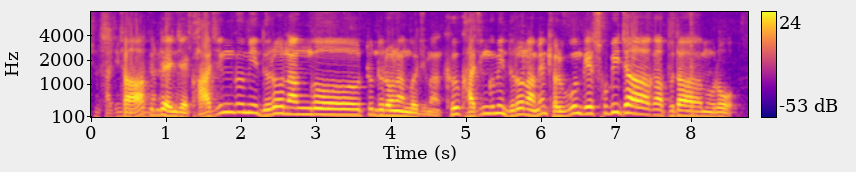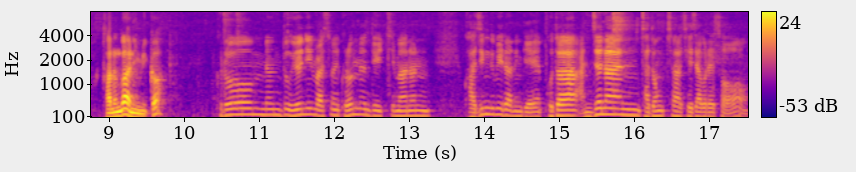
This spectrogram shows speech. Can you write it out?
좀 과징금 자, 근데 이제 과징금이 늘어난 것도 늘어난 거지만 그 과징금이 늘어나면 결국은 그게 소비자가 부담으로 가는 거 아닙니까? 그런 면도 의원님 말씀하신 그런 면도 있지만은 과징금이라는 게 보다 안전한 자동차 제작을 해서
